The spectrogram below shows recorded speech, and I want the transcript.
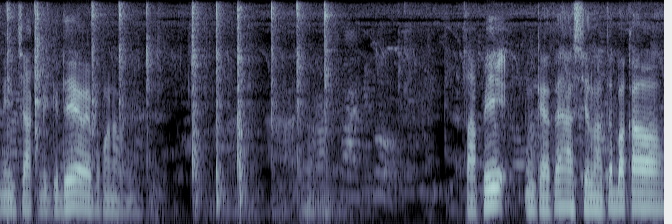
nincak di gede we pokoknya namanya. Tapi engke teh hasilna teh bakal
